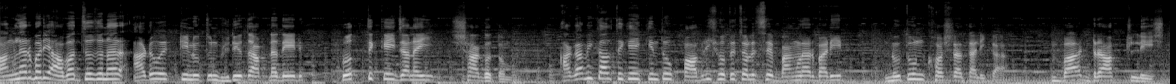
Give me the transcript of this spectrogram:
বাংলার বাড়ি আবাস যোজনার আরও একটি নতুন ভিডিওতে আপনাদের প্রত্যেককেই জানাই স্বাগতম। আগামীকাল থেকেই কিন্তু পাবলিশ হতে চলেছে বাংলার বাড়ির নতুন খসড়া তালিকা বা ড্রাফট লিস্ট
